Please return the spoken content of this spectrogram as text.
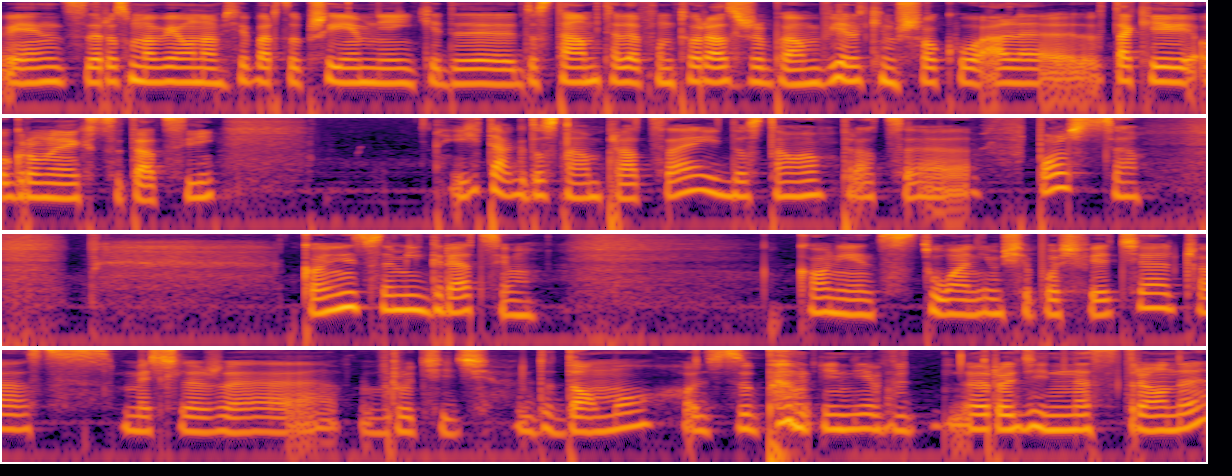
Więc rozmawiało nam się bardzo przyjemnie i kiedy dostałam telefon, to raz, że byłam w wielkim szoku, ale takiej ogromnej ekscytacji. I tak dostałam pracę i dostałam pracę w Polsce. Koniec z emigracją. Koniec z tułaniem się po świecie. Czas, myślę, że wrócić do domu, choć zupełnie nie w rodzinne strony.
